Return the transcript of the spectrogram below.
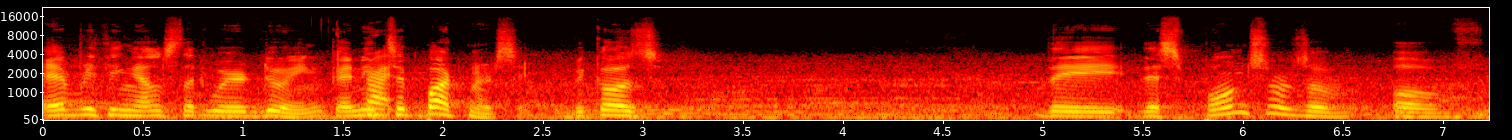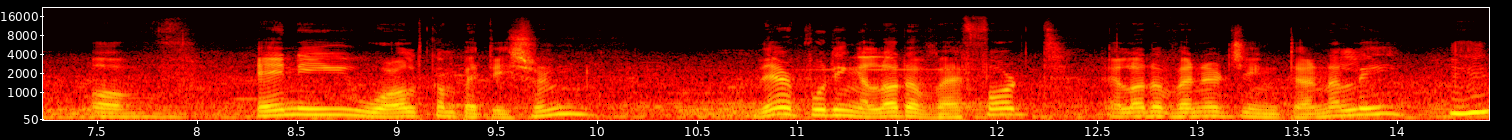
everything else that we're doing, and it's a partnership because the the sponsors of of of any world competition, they're putting a lot of effort, a lot of energy internally mm-hmm.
